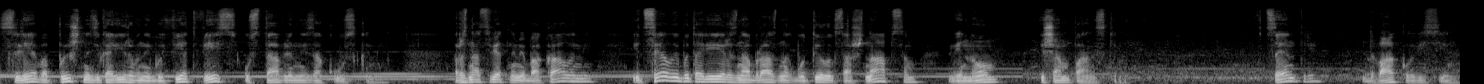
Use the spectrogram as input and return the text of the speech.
Слева пышно декорированный буфет, весь уставленный закусками, разноцветными бокалами и целой батареей разнообразных бутылок со шнапсом, вином и шампанским. В центре два клавесина.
